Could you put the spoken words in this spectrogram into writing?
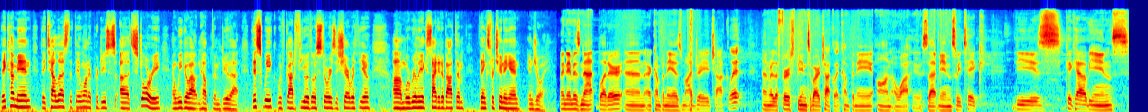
They come in, they tell us that they want to produce a story, and we go out and help them do that. This week, we've got a few of those stories to share with you. Um, we're really excited about them. Thanks for tuning in. Enjoy. My name is Nat Bletter, and our company is Madre Chocolate, and we're the first bean to bar chocolate company on Oahu. So that means we take these cacao beans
